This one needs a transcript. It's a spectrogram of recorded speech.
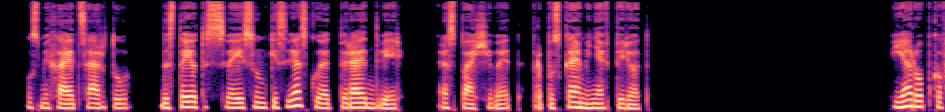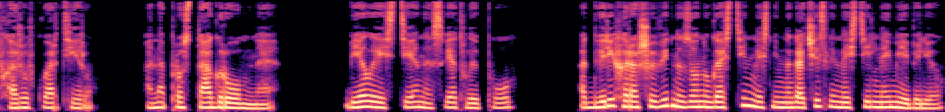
— усмехается Артур, достает из своей сумки связку и отпирает дверь, распахивает, пропуская меня вперед. Я робко вхожу в квартиру. Она просто огромная. Белые стены, светлый пол. От двери хорошо видно зону гостиной с немногочисленной стильной мебелью.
